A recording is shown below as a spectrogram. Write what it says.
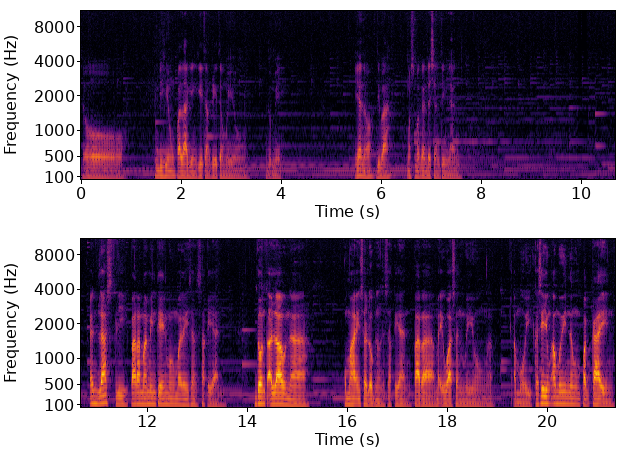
So, hindi yung palaging kitang-kita mo yung dumi. Yan o, oh, di ba? Mas maganda siyang tingnan. And lastly, para ma-maintain mong malinis ang sasakyan, don't allow na kumain sa loob ng sasakyan para maiwasan mo yung uh, amoy. Kasi yung amoy ng pagkain,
